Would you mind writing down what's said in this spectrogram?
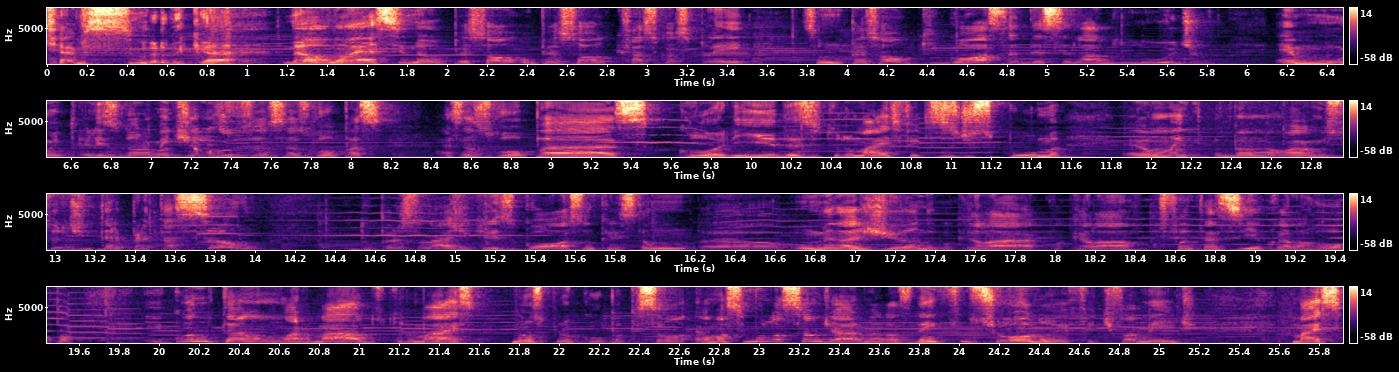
Que absurdo, cara. Não, não é assim não. O pessoal, o pessoal que faz cosplay são um pessoal que gosta desse lado lúdico. É muito, eles normalmente eles usam essas roupas, essas roupas coloridas e tudo mais, feitas de espuma. É uma, uma, uma mistura de interpretação do personagem que eles gostam, que eles estão ah, homenageando com aquela, com aquela fantasia, com aquela roupa. E quando estão armados e tudo mais, não se preocupa que são, é uma simulação de arma, elas nem funcionam efetivamente. Mas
